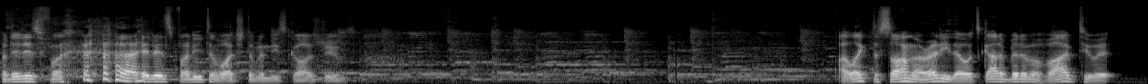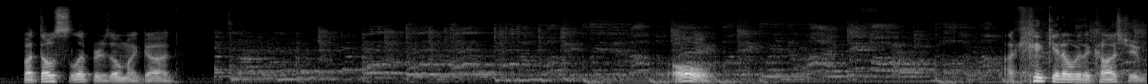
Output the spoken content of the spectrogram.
But it is fun. it is funny to watch them in these costumes. I like the song already though. It's got a bit of a vibe to it. But those slippers, oh my god. Oh. I can't get over the costume.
